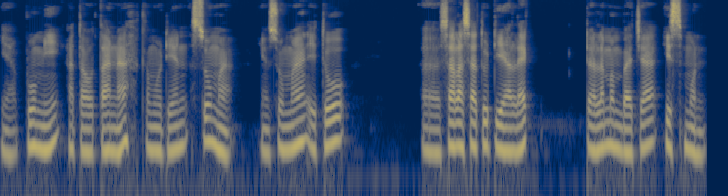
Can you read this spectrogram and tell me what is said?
ya bumi atau tanah kemudian suma. Ya suma itu uh, salah satu dialek dalam membaca ismun.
